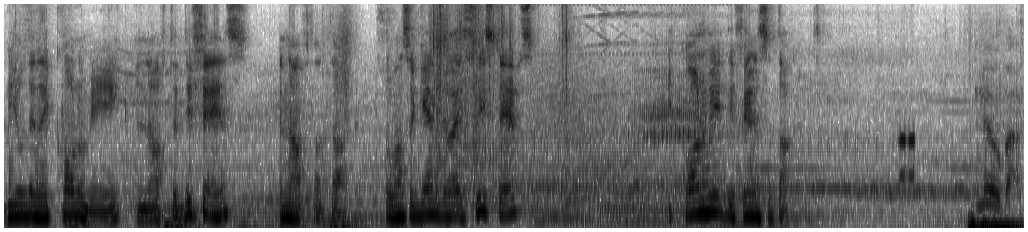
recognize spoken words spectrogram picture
build an economy, and after defense, and after attack. So once again, guys, three steps. Economy, defense, attack. Nova,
